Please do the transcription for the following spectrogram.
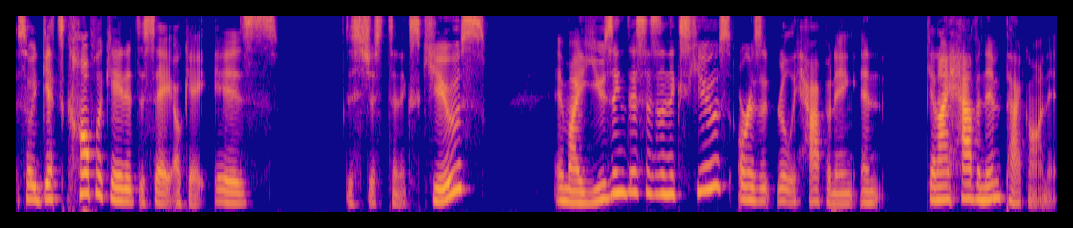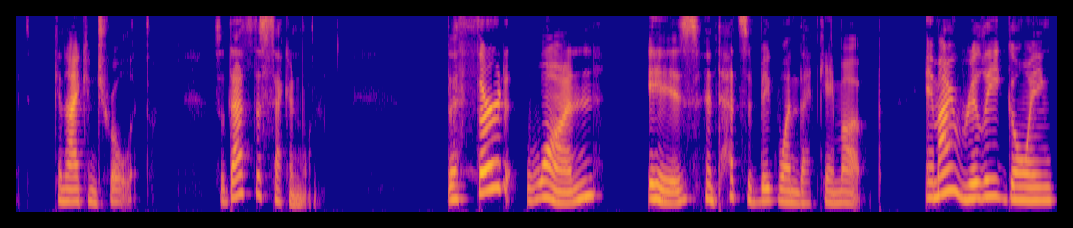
So it gets complicated to say, okay, is this just an excuse? Am I using this as an excuse or is it really happening? And can I have an impact on it? Can I control it? So that's the second one. The third one is, and that's a big one that came up, am I really going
